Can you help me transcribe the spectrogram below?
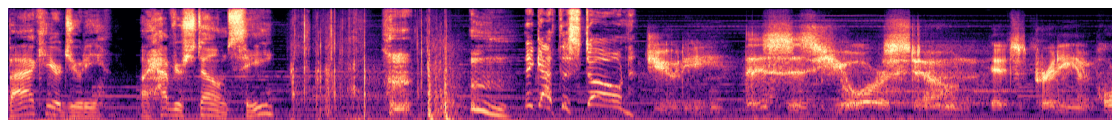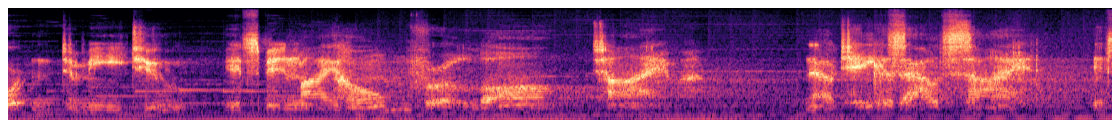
Back here, Judy. I have your stone, see? They got the stone! Judy, this is your stone. It's pretty important to me, too. It's been my home for a long time. Now take us outside. It's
